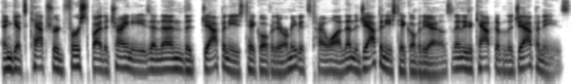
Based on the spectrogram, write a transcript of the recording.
and gets captured first by the Chinese, and then the Japanese take over there, or maybe it's Taiwan. Then the Japanese take over the island, so then he's a captive of the Japanese.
